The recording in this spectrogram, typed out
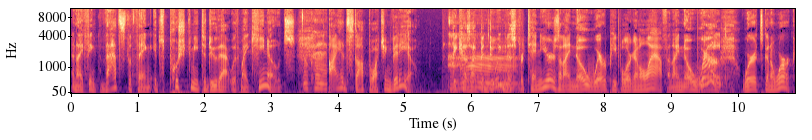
And I think that's the thing. It's pushed me to do that with my keynotes. Okay. I had stopped watching video because ah. I've been doing this for 10 years and I know where people are going to laugh and I know where right. where it's going to work.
